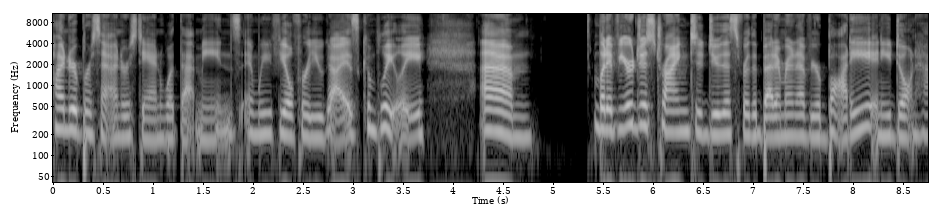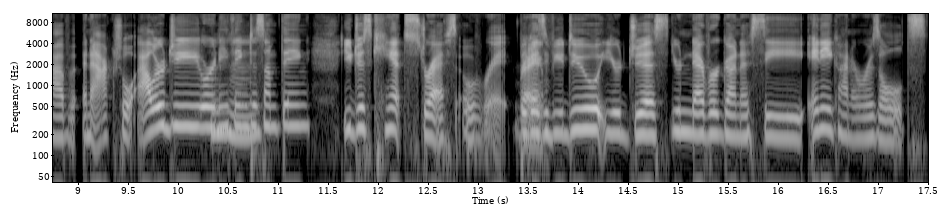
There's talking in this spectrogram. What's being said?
100% understand what that means. And we feel for you guys completely. Um, but if you're just trying to do this for the betterment of your body and you don't have an actual allergy or anything to mm-hmm. something, you just can't stress over it. Because Right. if you do, you're just, you're never going to see any kind of results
